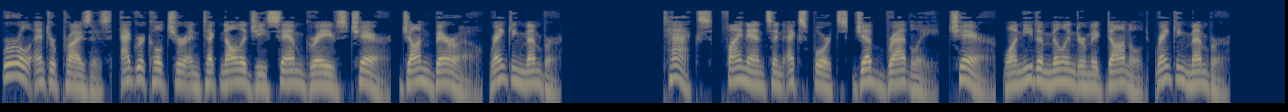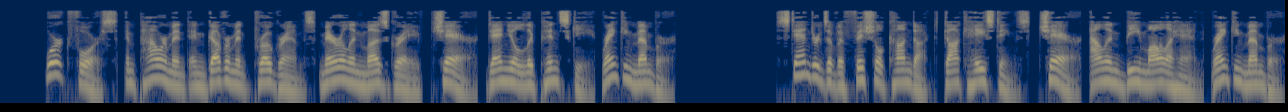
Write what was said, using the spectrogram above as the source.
Rural Enterprises, Agriculture and Technology Sam Graves Chair, John Barrow, Ranking Member Tax, Finance and Exports Jeb Bradley, Chair, Juanita Millender McDonald, Ranking Member Workforce, Empowerment and Government Programs Marilyn Musgrave, Chair, Daniel Lipinski, Ranking Member Standards of Official Conduct Doc Hastings, Chair, Alan B. Mollohan, Ranking Member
